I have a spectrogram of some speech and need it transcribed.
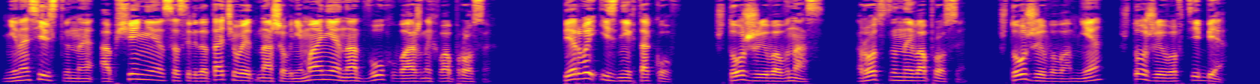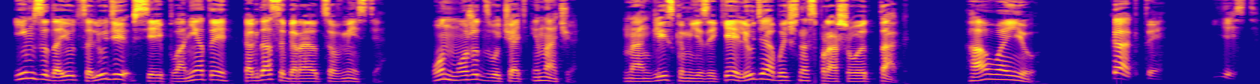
Ненасильственное общение сосредотачивает наше внимание на двух важных вопросах. Первый из них таков. Что живо в нас? Родственные вопросы. Что живо во мне? Что живо в тебе? Им задаются люди всей планеты, когда собираются вместе. Он может звучать иначе. На английском языке люди обычно спрашивают так. How are you? Как ты? Есть.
